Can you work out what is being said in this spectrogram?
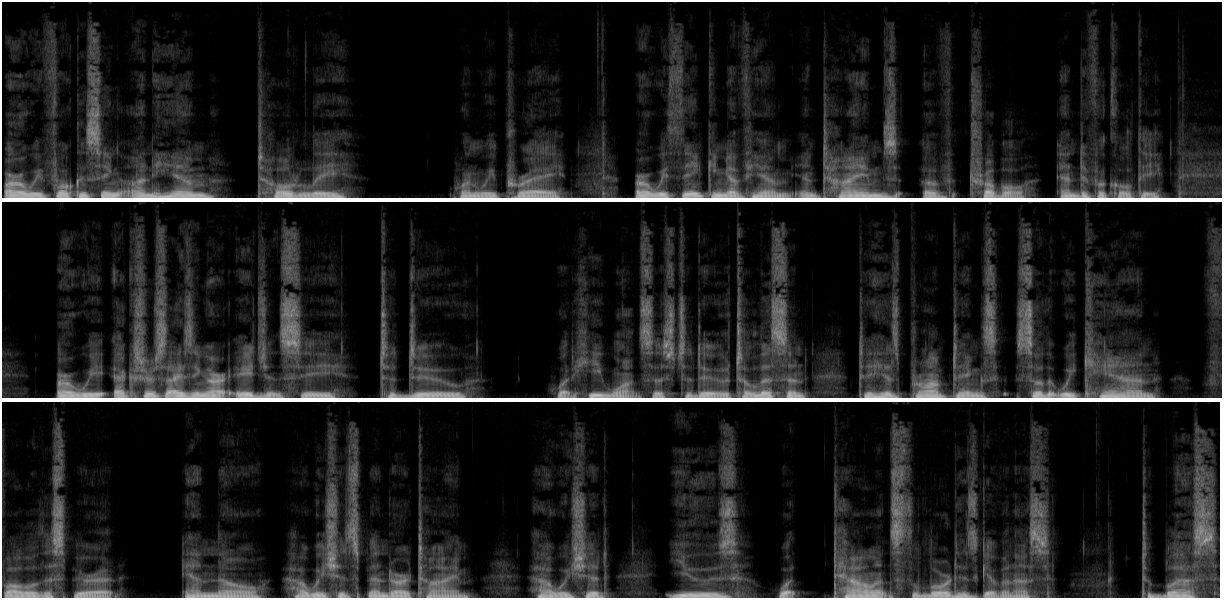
Are we focusing on Him totally when we pray? Are we thinking of Him in times of trouble and difficulty? Are we exercising our agency to do what He wants us to do, to listen to His promptings so that we can follow the Spirit and know how we should spend our time, how we should use what talents the Lord has given us to bless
